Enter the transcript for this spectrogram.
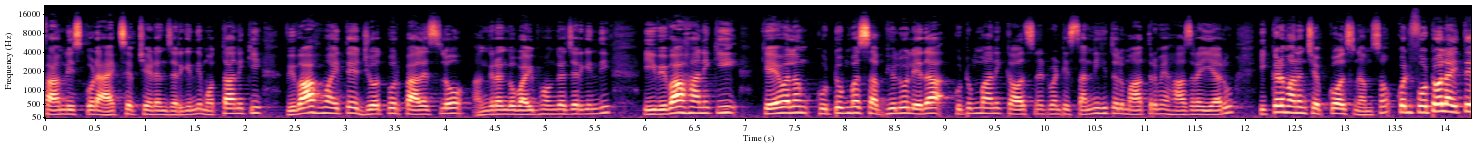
ఫ్యామిలీస్ కూడా యాక్సెప్ట్ చేయడం జరిగింది. మొత్తానికి వివాహం అయితే జోధ్పూర్ ప్యాలెస్లో అంగరంగ వైభవంగా జరిగింది. ఈ వివాహానికి కేవలం కుటుంబ సభ్యులు లేదా కుటుంబానికి కావాల్సినటువంటి సన్నిహితులు మాత్రమే హాజరయ్యారు. ఇక్కడ మనం చెప్పుకోవాల్సిన అంశం కొన్ని ఫోటోలు అయితే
